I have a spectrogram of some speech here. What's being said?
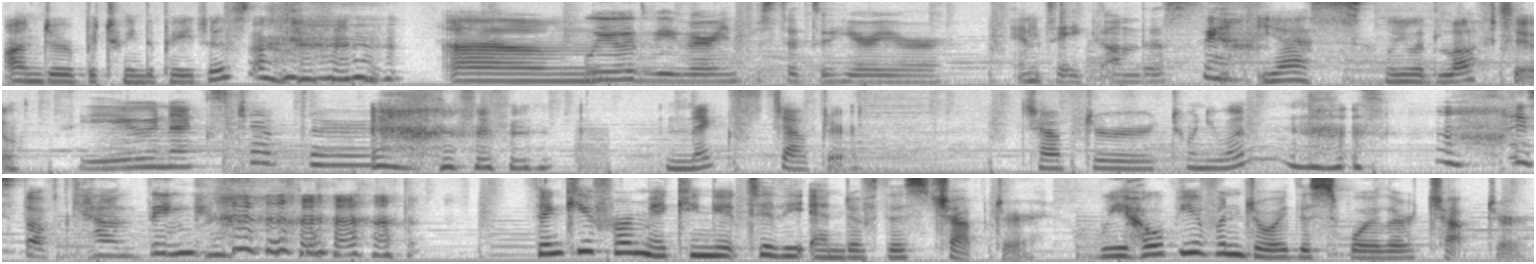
under between the pages. um, We would be very interested to hear your intake on this. yes, we would love to. See you next chapter. Next chapter. Chapter 21. I stopped counting. Thank you for making it to the end of this chapter. We hope you've enjoyed the spoiler chapter.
